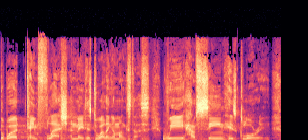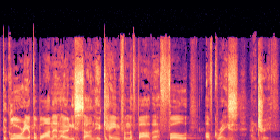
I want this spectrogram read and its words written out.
The Word came flesh and made his dwelling amongst us. We have seen his glory, the glory of the one and only Son who came from the Father, full of grace and truth.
